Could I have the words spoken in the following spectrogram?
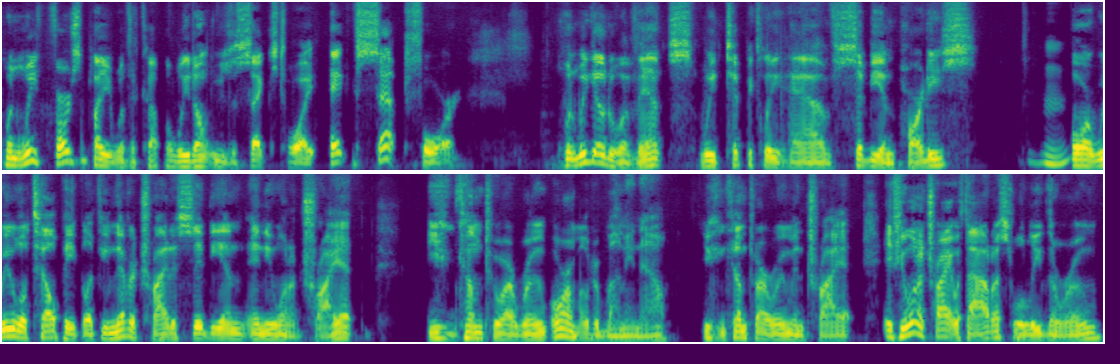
when we first play with a couple, we don't use a sex toy, except for when we go to events. We typically have Sybian parties, Mhm. or we will tell people if you've never tried a Sybian and you want to try it, you can come to our room or a Motorbunny now. You can come to our room and try it. If you want to try it without us, we'll leave the room.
